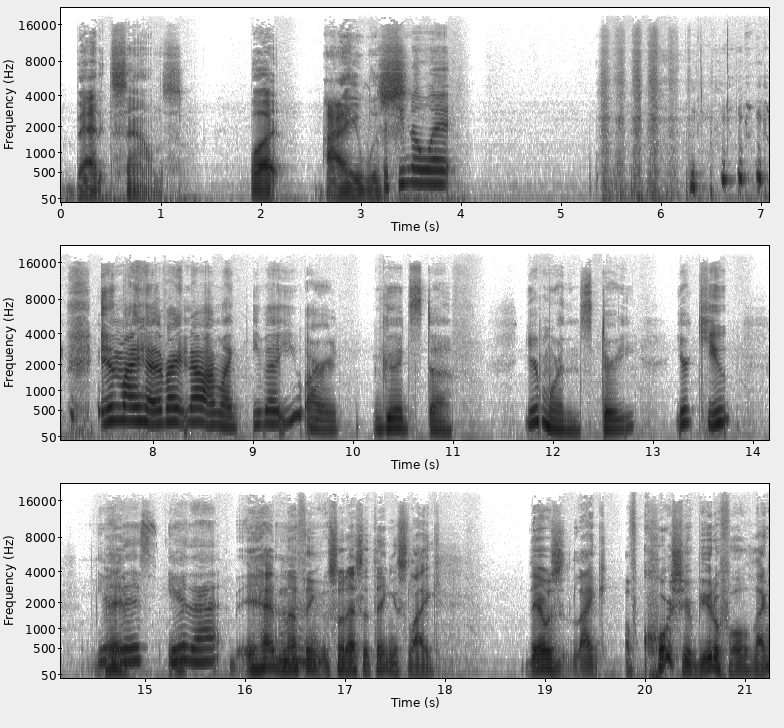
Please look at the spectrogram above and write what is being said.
bad it sounds. But I was But you know what? In my head right now, I'm like, Eva, you are good stuff. You're more than sturdy. You're cute. You're this. You're wait. that. it had mm. nothing so that's the thing it's like there was like of course you're beautiful like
